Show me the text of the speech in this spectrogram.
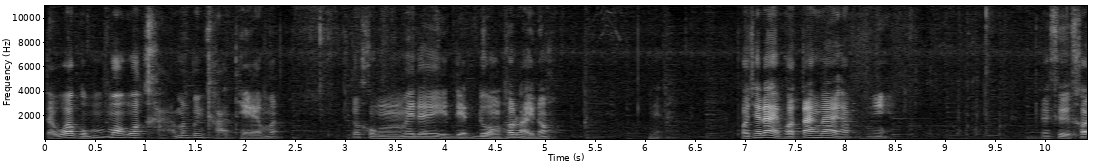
แต่ว่าผมมองว่าขามันเป็นขาแถมอะ่ะก็คงไม่ได้เด็ดดวงเท่าไหร่เนาะเนี่ยพอใช้ได้พอตั้งได้ครับนี่ก็คือข้อ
